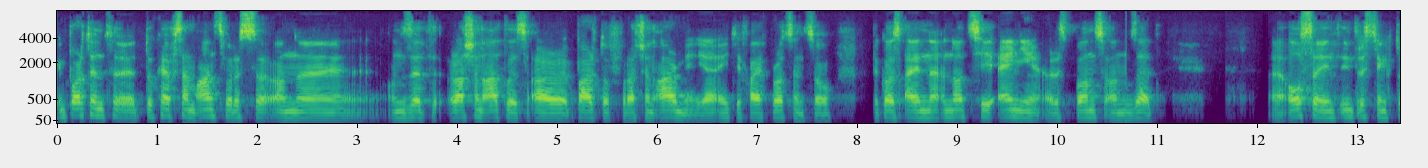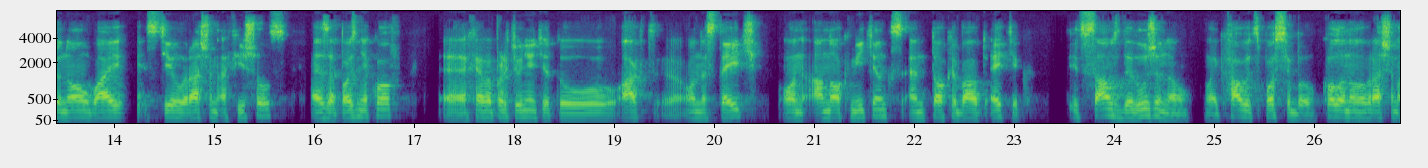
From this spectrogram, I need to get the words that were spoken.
important uh, to have some answers on uh, on that. Russian athletes are part of Russian army, yeah, eighty five percent. So because I n- not see any response on that. Uh, also it's interesting to know why still Russian officials, as a Pozdnyakov, uh, have opportunity to act on a stage on ANOC meetings and talk about ethic. It sounds delusional, like how it's possible. Colonel of Russian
